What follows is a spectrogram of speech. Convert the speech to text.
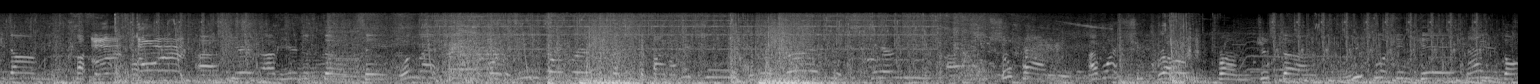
Play dumb. You fucking Let's do it! I'm here. I'm here just to say one last thing before the game is over. Because it's the final mission. You're doing good. It's scary. I'm so proud of you. I've watched you grow from just a weak-looking kid. Now you're the,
